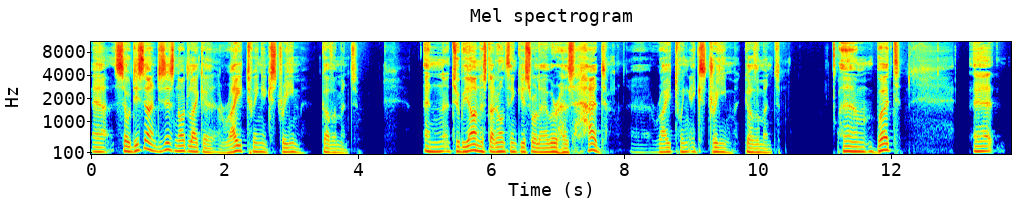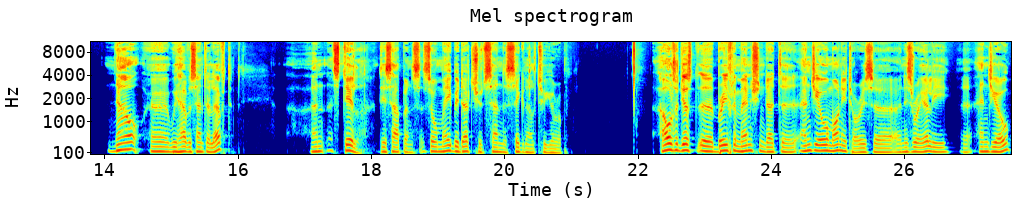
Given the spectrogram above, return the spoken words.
Uh, so this, are, this is not like a right wing extreme government. And to be honest, I don't think Israel ever has had a right wing extreme government. Um, but uh, now uh, we have a center left and still, this happens. So maybe that should send a signal to Europe. I also just uh, briefly mentioned that uh, NGO Monitor is uh, an Israeli uh, NGO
